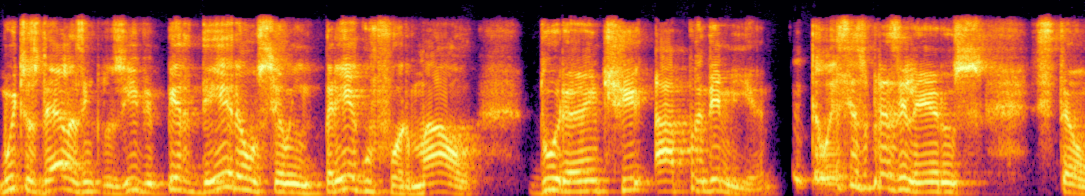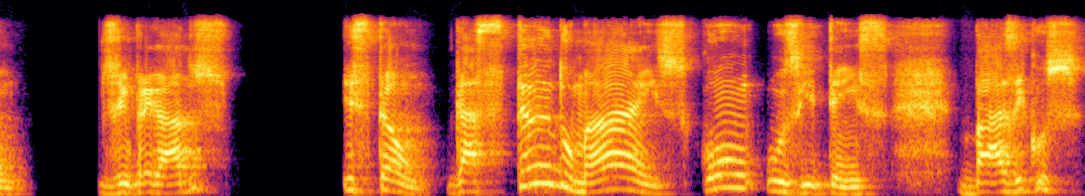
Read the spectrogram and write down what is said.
Muitas delas, inclusive, perderam o seu emprego formal durante a pandemia. Então, esses brasileiros estão desempregados, estão gastando mais com os itens básicos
